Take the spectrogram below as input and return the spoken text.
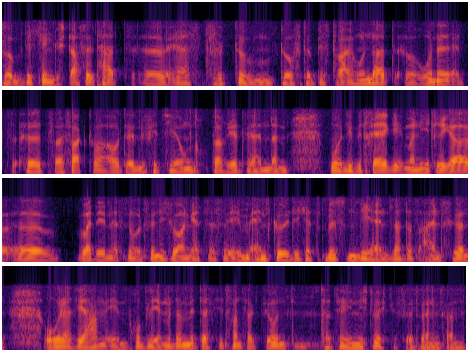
so ein bisschen gestaffelt hat. Äh, erst durfte bis 300 äh, ohne äh, Zwei-Faktor-Authentifizierung operiert werden. Dann wurden die Beträge immer niedriger äh, bei denen es notwendig war. Und jetzt ist es eben endgültig, jetzt müssen die Händler das einführen oder sie haben eben Probleme damit, dass die Transaktion tatsächlich nicht durchgeführt werden kann.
